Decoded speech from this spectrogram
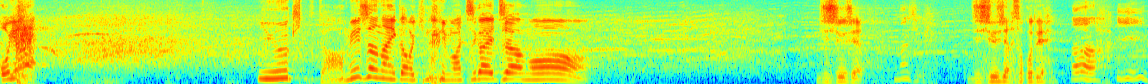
おや？ゆうきダメじゃないかもいきなり間違えちゃうもう。自習じゃ。マジ？自習じゃそこで。ああいい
